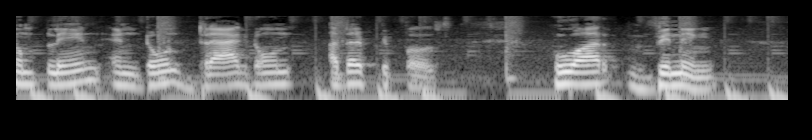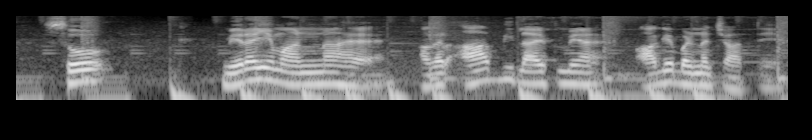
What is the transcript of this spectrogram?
complain and don't drag down other peoples who are winning so मेरा ये मानना है, अगर आप भी लाइफ में आगे बढ़ना चाहते हैं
